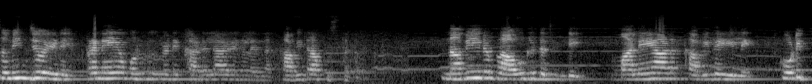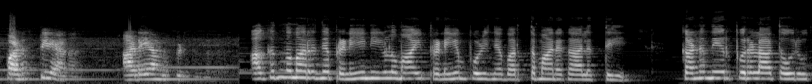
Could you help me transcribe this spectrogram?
സുമിൻജോയുടെ പ്രണയമുറിവുകളുടെ കടലാഴങ്ങൾ എന്ന കവിതാ പുസ്തകം നവീന ഭാവുകതത്തിന്റെ മലയാള കവിതയിലെ കൊടിപ്പടത്തെയാണ് അടയാളപ്പെടുത്തുന്നത്. അകന്നു മറിഞ്ഞ പ്രണയിനികളുമായി പ്രണയം പൊഴിഞ്ഞ വർത്തമാനകാലത്തിൽ കണ്ണുനീർ പുരളാത്ത ഒരു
